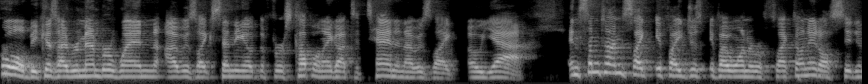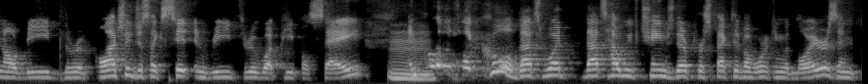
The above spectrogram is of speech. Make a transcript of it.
cool because i remember when i was like sending out the first couple and i got to 10 and i was like oh yeah and sometimes like if i just if i want to reflect on it i'll sit and i'll read the i'll actually just like sit and read through what people say mm. and part of it's like cool that's what that's how we've changed their perspective of working with lawyers and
